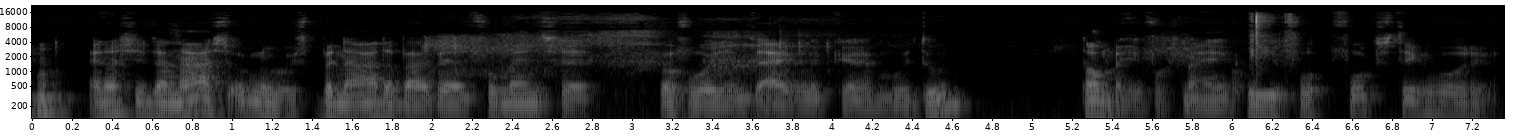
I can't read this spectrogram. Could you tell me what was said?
En als je daarnaast ook nog eens benaderbaar bent voor mensen waarvoor je het eigenlijk eh, moet doen, dan ben je volgens mij een goede vo volksvertegenwoordiger.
